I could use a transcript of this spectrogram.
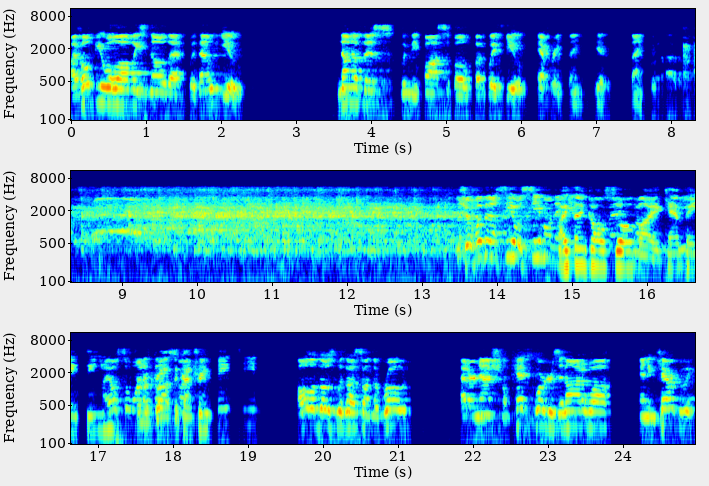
I hope you will always know that without you, none of this would be possible, but with you, everything is. Thank you. Je remercie aussi mon I thank also my campaign team from across the country. team, all of those with us on the road, at our national headquarters in Ottawa, and in Calgary,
